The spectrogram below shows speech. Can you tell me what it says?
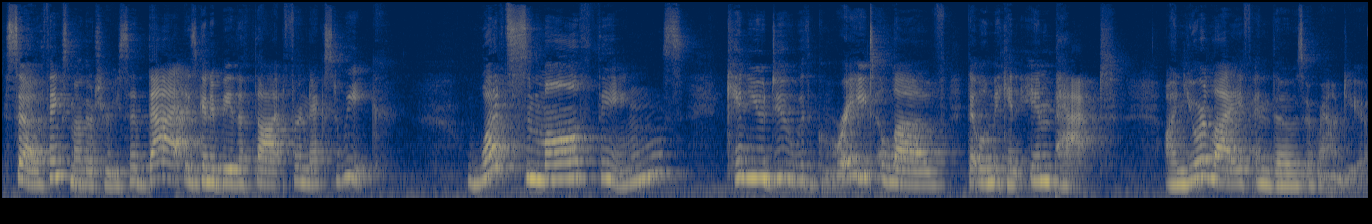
So, thanks, Mother Teresa. That is gonna be the thought for next week. What small things can you do with great love that will make an impact on your life and those around you.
